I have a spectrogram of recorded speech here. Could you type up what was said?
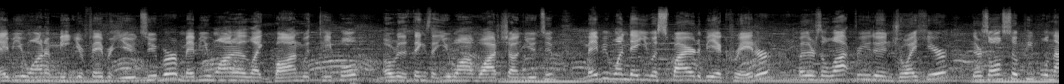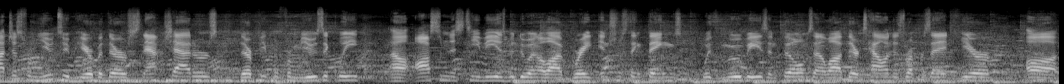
Maybe you want to meet your favorite YouTuber. Maybe you want to like bond with people over the things that you want to watch on YouTube. Maybe one day you aspire to be a creator, but there's a lot for you to enjoy here. There's also people not just from YouTube here, but there are Snapchatters, there are people from Musical.ly. Uh, Awesomeness TV has been doing a lot of great, interesting things with movies and films, and a lot of their talent is represented here. Uh,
